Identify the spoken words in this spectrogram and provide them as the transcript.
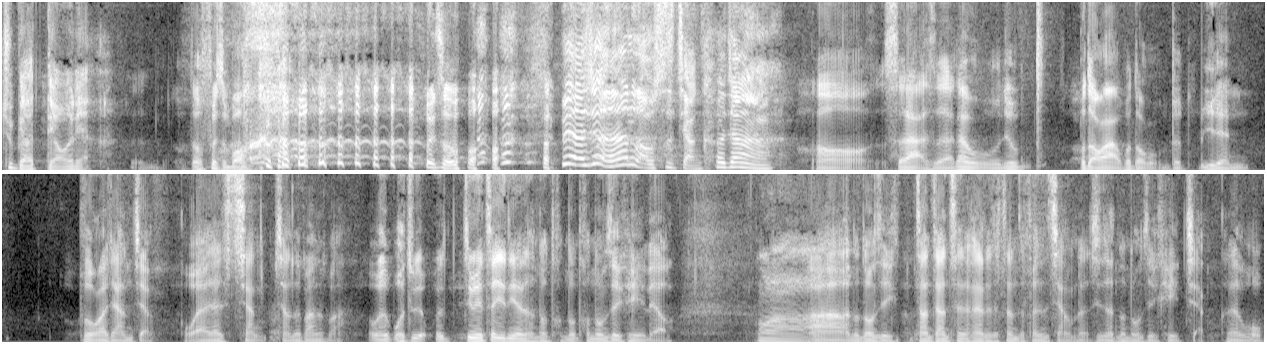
就比较屌一点。都为什么？为什么？对 啊，就好像老师讲课这样啊。哦，是啊，是啊。但我就不懂啊，不懂，有点不懂要讲讲。我还在想想着办法。我我就我因为这一点很多很多很多东西可以聊。哇啊，很多东西，这样这样这样这样子分享的，其实很多东西可以讲。但我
